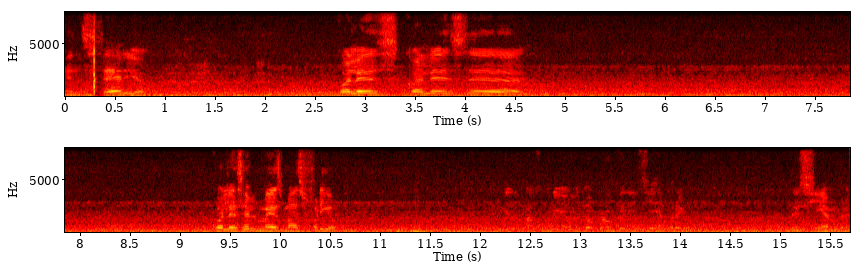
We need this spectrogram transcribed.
¿En serio? ¿Cuál es, cuál es, eh, cuál es el mes más frío? Es más frío, yo creo que diciembre. Diciembre.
